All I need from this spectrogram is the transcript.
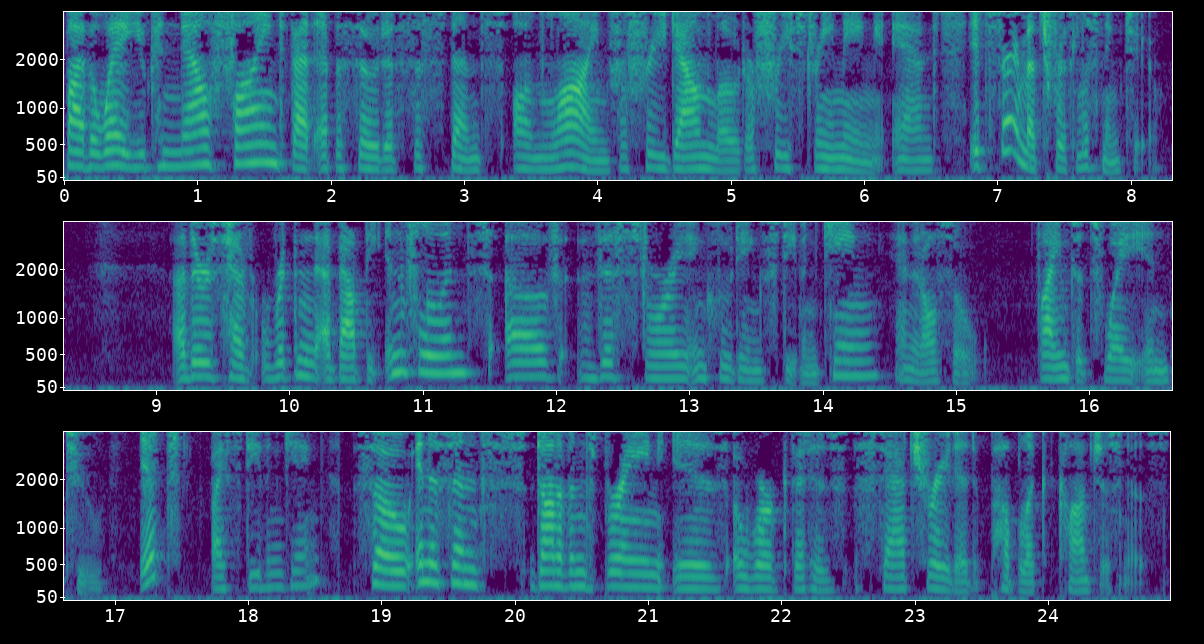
By the way, you can now find that episode of Suspense online for free download or free streaming, and it's very much worth listening to. Others have written about the influence of this story, including Stephen King, and it also finds its way into It by Stephen King. So, in a sense, Donovan's Brain is a work that has saturated public consciousness.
